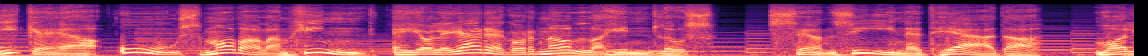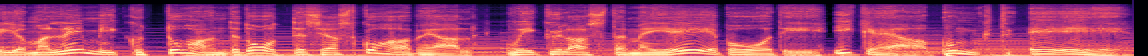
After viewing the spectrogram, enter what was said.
IKEA uus madalam hind ei ole järjekordne allahindlus. See on siin, et jääda. vali oma lemmikud tuhande toote seast koha peal või külasta meie e-poodi ikea.ee.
